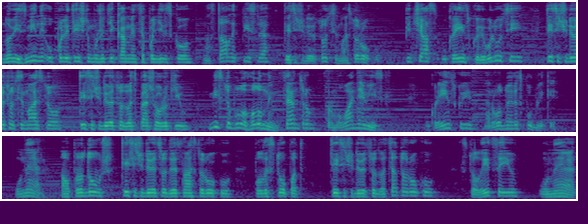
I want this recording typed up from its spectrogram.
Нові зміни у політичному житті Кам'янця-Подільського настали після 1917 року. Під час Української революції 1917-1921 років місто було головним центром формування військ Української Народної Республіки УНР. А впродовж 1919 року по листопад 1920 року столицею УНР.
